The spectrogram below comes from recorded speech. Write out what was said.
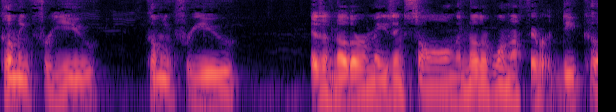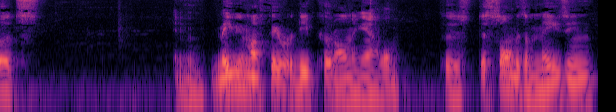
Coming for You. Coming for You is another amazing song, another one of my favorite deep cuts. And maybe my favorite deep cut on the album because this song is amazing.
